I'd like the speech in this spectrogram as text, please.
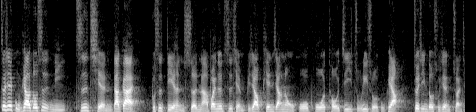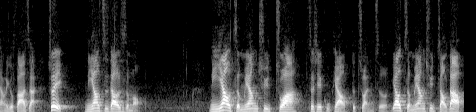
这些股票都是你之前大概。不是跌很深呐，不然就之前比较偏向那种活泼投机主力所的股票，最近都出现转强的一个发展。所以你要知道的是什么？你要怎么样去抓这些股票的转折？要怎么样去找到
